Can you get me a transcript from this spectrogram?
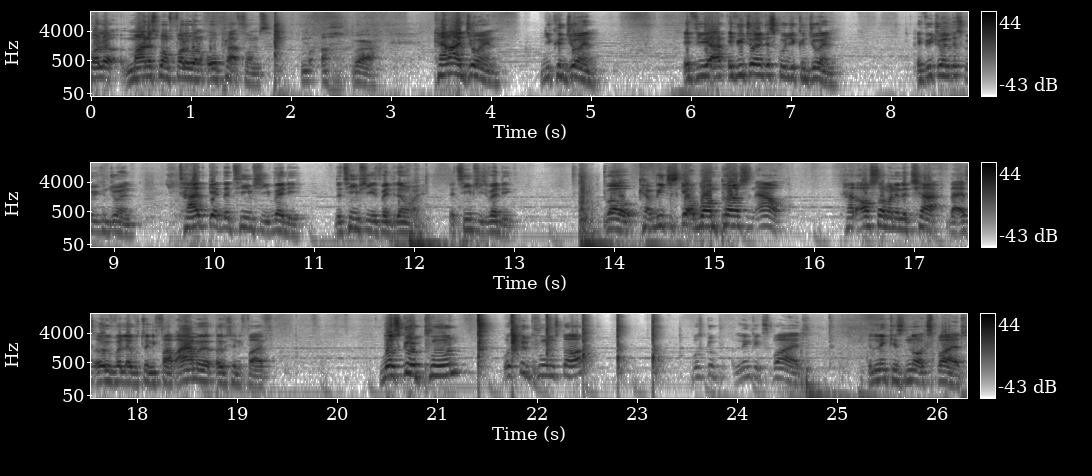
follow minus one follow on all platforms? Oh, bro. Can I join? You can join. If you have, if you join Discord, you can join. If you join Discord, you can join. Tad, get the team sheet ready. The team sheet is ready. Don't worry. The team sheet's ready. Bro, can we just get one person out? Had asked someone in the chat that is over level 25. I am over 25. What's good, Prawn? What's good, Prawn Star? What's good? Link expired. The link is not expired.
